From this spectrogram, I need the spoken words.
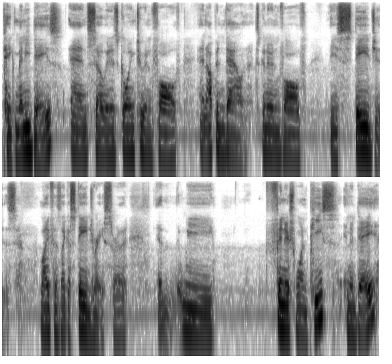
take many days and so it is going to involve and up and down. It's going to involve these stages. Life is like a stage race where we finish one piece in a day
